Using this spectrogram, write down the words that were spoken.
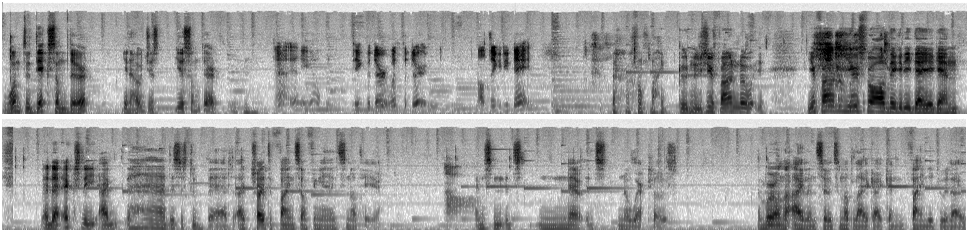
Want to dig some dirt? You know, just use some dirt. Yeah, there you go. Dig the dirt with the dirt. I'll diggity day. Oh my goodness, you found a you found a use for all diggity day again. And I actually, I'm. Uh, this is too bad. I tried to find something and it's not here, Aw. and it's it's no it's nowhere close. And we're on an island, so it's not like I can find it without.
